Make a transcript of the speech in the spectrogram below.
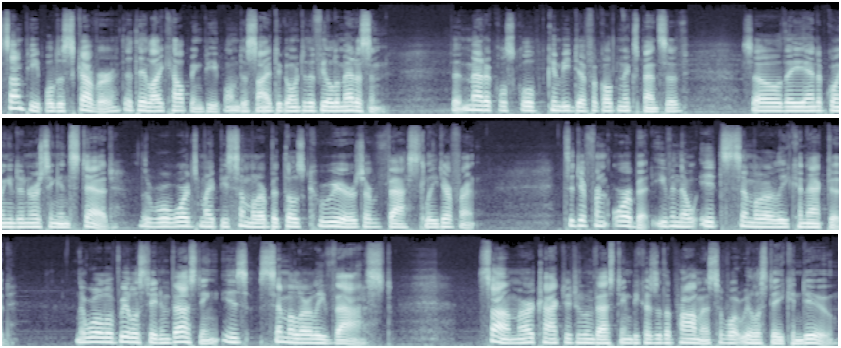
Some people discover that they like helping people and decide to go into the field of medicine. But medical school can be difficult and expensive, so they end up going into nursing instead. The rewards might be similar, but those careers are vastly different. It's a different orbit, even though it's similarly connected. The world of real estate investing is similarly vast. Some are attracted to investing because of the promise of what real estate can do.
